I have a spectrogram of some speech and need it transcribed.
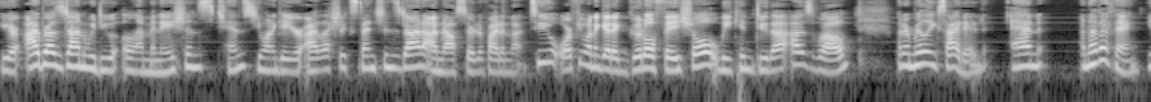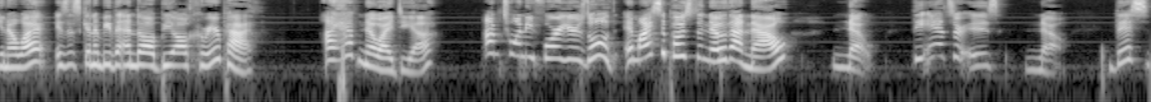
your eyebrows done. We do laminations, tints. You want to get your eyelash extensions done. I'm now certified in that too. Or if you want to get a good old facial, we can do that as well. But I'm really excited. And another thing, you know what? Is this going to be the end all be all career path? I have no idea. I'm 24 years old. Am I supposed to know that now? No. The answer is no. This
